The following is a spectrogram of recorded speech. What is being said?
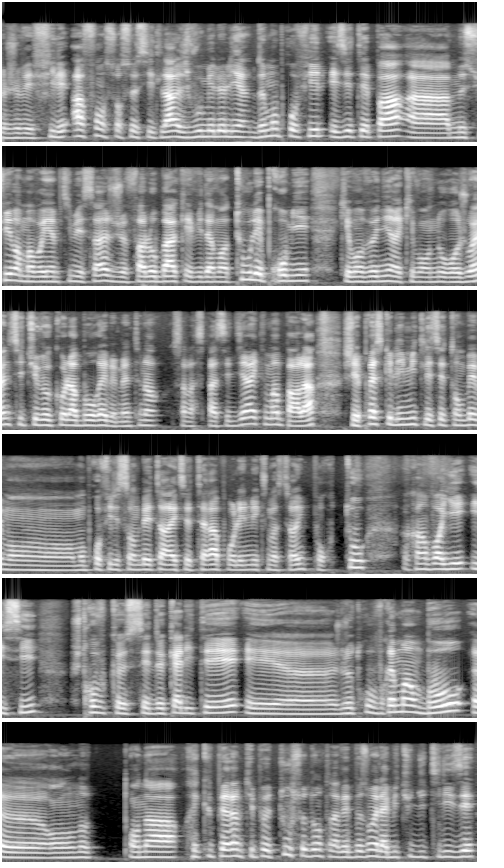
je vais filer à fond sur ce site-là. Je vous mets le lien de mon profil. N'hésitez pas à me suivre, à m'envoyer un petit message. Je follow back évidemment tous les premiers qui vont venir et qui vont nous rejoindre. Si tu veux collaborer, mais ben maintenant, ça va se passer directement par là. J'ai presque limite laissé tomber mon, mon profil sans bêta, etc. pour les mix mastering, pour tout renvoyer ici. Je trouve que c'est de qualité et euh, je le trouve vraiment beau. Euh, on, a récupéré un petit peu tout ce dont on avait besoin et l'habitude d'utiliser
